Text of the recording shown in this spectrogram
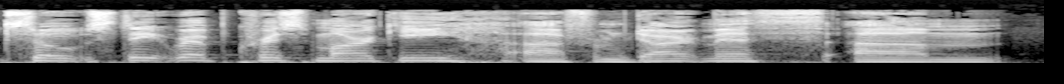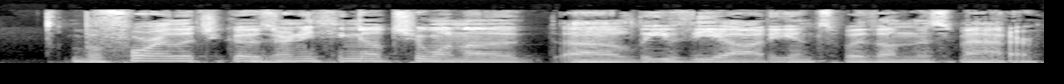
So, State Rep Chris Markey uh, from Dartmouth. Um, before I let you go, is there anything else you want to uh, leave the audience with on this matter?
